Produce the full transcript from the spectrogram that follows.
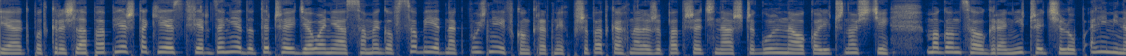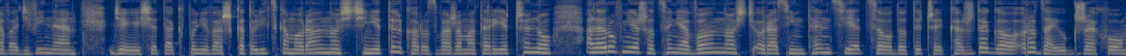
Jak podkreśla papież, takie stwierdzenie dotyczy działania samego w sobie, jednak później w konkretnych przypadkach należy patrzeć na szczególne okoliczności mogące ograniczyć lub eliminować winę. Dzieje się tak, ponieważ katolicka moralność nie tylko rozważa materię czynu, ale również ocenia wolność oraz intencje, co dotyczy każdego rodzaju grzechu.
